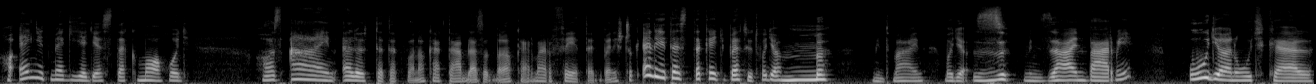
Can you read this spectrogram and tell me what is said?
ha ennyit megjegyeztek ma, hogy ha az ájn előttetek van, akár táblázatban, akár már a fejetekben is, csak eléteztek egy betűt, vagy a m, mint mine, vagy a z, mint zájn, bármi, ugyanúgy kell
